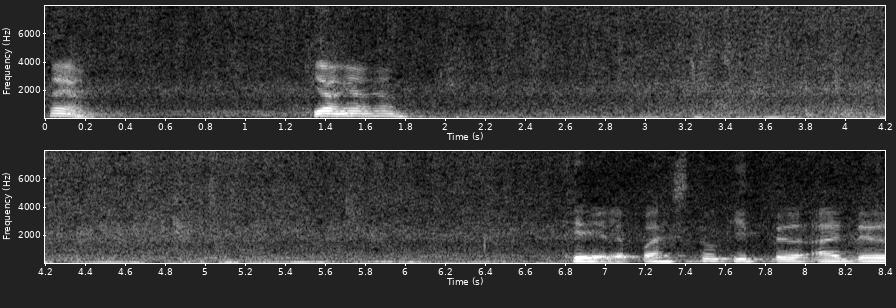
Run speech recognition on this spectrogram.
Sayang Yang, yang, yang Okay, lepas tu kita ada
